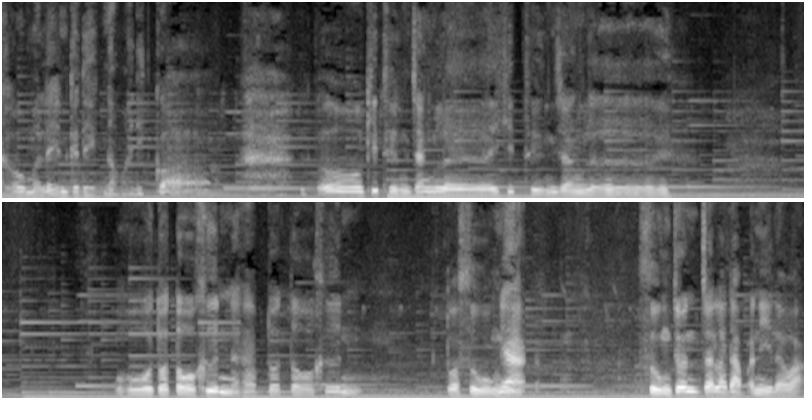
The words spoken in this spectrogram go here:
เข้ามาเล่นกับเด็กน้อยดีกว่า โอ้คิดถึงจังเลย คิดถึงจังเลยโอ้โหตัวโตขึ้นนะครับ ตัวโตขึ้น ตัวสูงเนี่ย สูงจนจะระดับอันนี้แล้วอะ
